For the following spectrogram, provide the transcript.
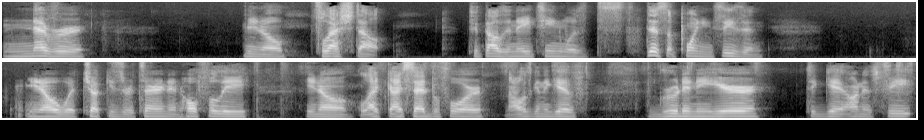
never you know fleshed out 2018 was disappointing season you know with Chucky's return and hopefully you know like I said before I was to give Gruden a year to get on his feet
